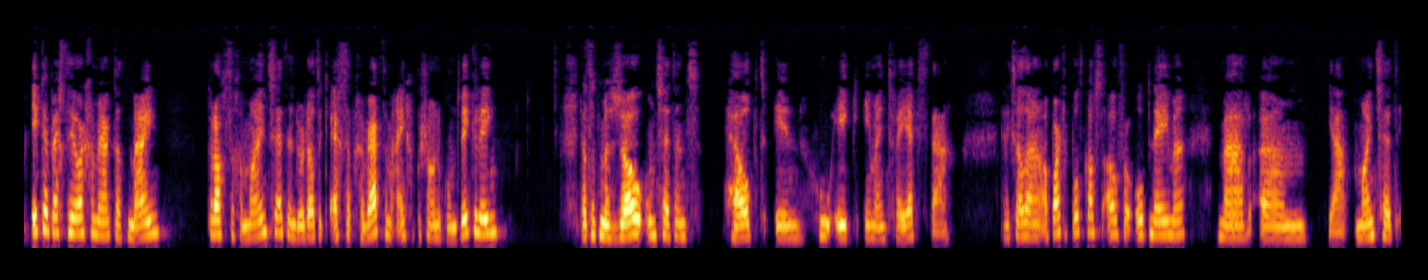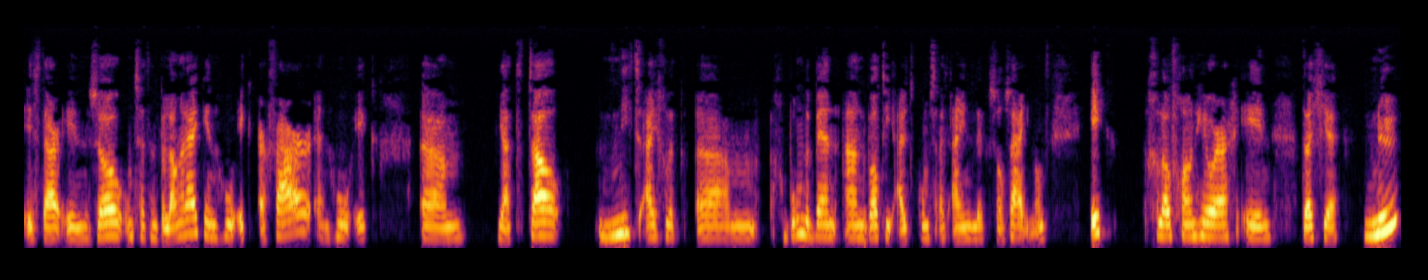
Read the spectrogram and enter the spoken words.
Ik heb echt heel erg gemerkt dat mijn krachtige mindset en doordat ik echt heb gewerkt aan mijn eigen persoonlijke ontwikkeling, dat het me zo ontzettend helpt in hoe ik in mijn traject sta. En ik zal daar een aparte podcast over opnemen. Maar um, ja, mindset is daarin zo ontzettend belangrijk in hoe ik ervaar en hoe ik um, ja, totaal niet eigenlijk um, gebonden ben aan wat die uitkomst uiteindelijk zal zijn. Want ik geloof gewoon heel erg in dat je nu,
